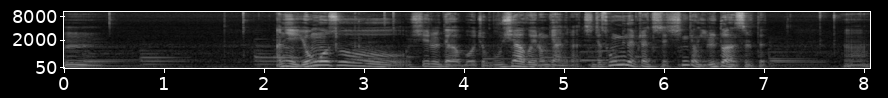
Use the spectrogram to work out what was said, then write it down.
음. 아니 용호수 씨를 내가 뭐 좀 무시하고 이런 게 아니라 진짜 송민호 입장 진짜 신경 1도 안 쓸 듯. 어.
